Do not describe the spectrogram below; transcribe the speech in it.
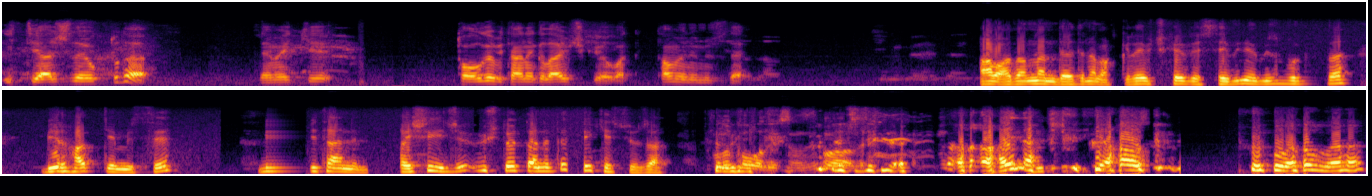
ihtiyacı da yoktu da. Demek ki Tolga bir tane glaive çıkıyor bak. Tam önümüzde. Abi adamların derdine bak. Grev çıkıyor diye seviniyor. Biz burada bir hat gemisi, bir, bir tane taşıyıcı, 3-4 tane de şey kesiyoruz ha. Bunu kovalıyorsunuz değil mi abi? Aynen. ya Vallahi.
